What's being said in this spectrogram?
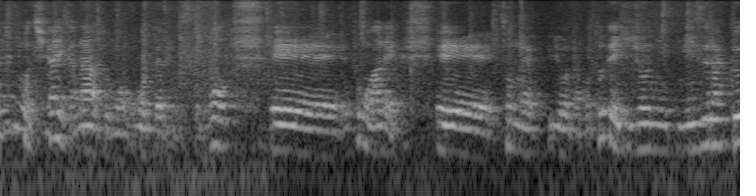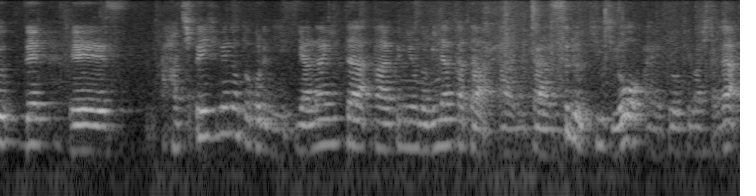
りにも近いかなとも思ってるんですけども、えー、ともあれ、えー、そんなようなことで非常に見づらく。で、えー8ページ目のところに柳田国夫の南方に関する記事を挙げておきましたが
